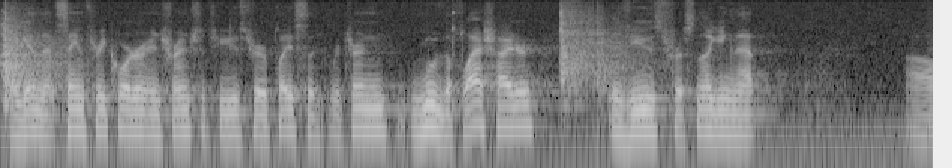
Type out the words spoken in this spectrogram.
Again, that same three-quarter inch wrench that you used to replace the return, move the flash hider is used for snugging that uh,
